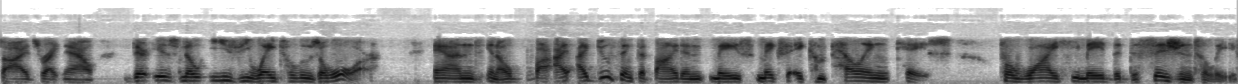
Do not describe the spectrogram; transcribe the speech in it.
sides right now. There is no easy way to lose a war. And, you know, I, I do think that Biden makes, makes a compelling case for why he made the decision to leave.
